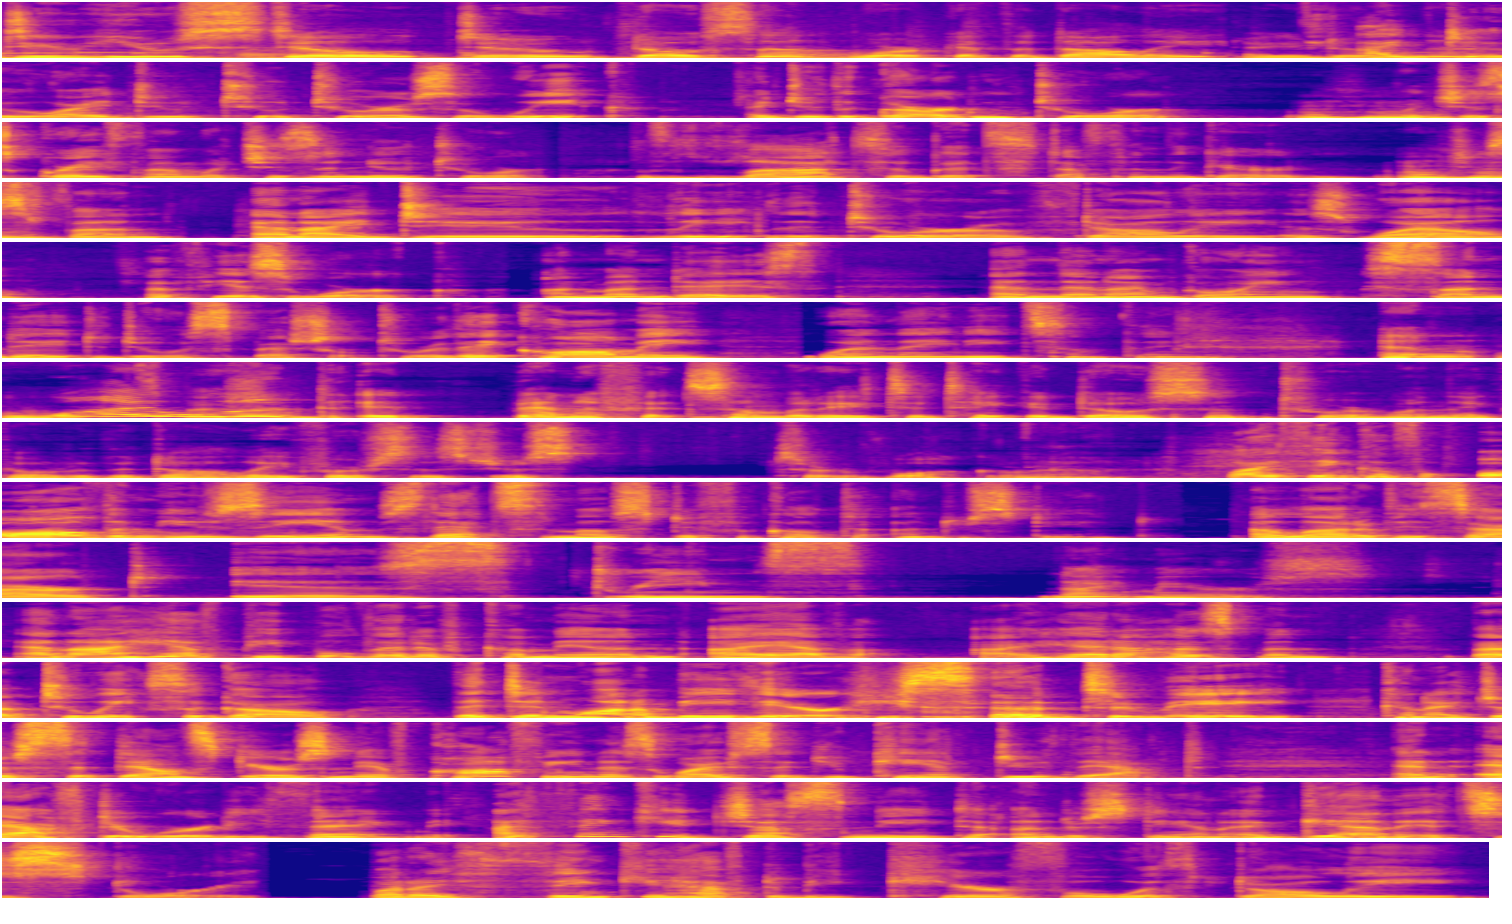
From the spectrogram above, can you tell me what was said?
Do you still do docent work at the Dali? Are you doing I that? do. I do two tours a week. I do the garden tour, mm-hmm. which is great fun, which is a new tour. Lots of good stuff in the garden, which is mm-hmm. fun. And I do the, the tour of Dali as well, of his work on Mondays. And then I'm going Sunday to do a special tour. They call me when they need something. And why would it benefit somebody to take a docent tour when they go to the Dali versus just sort of walk around? Well, I think of all the museums, that's the most difficult to understand. A lot of his art is dreams, nightmares. And I have people that have come in. I have I had a husband about 2 weeks ago that didn't want to be there. He said to me, "Can I just sit downstairs and have coffee?" And his wife said, "You can't do that." And afterward he thanked me. I think you just need to understand. Again, it's a story. But I think you have to be careful with Dali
